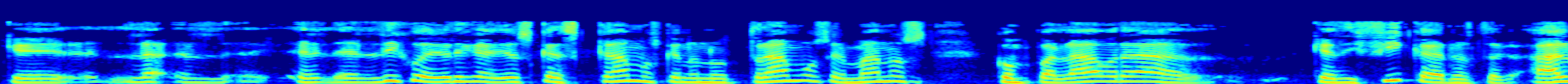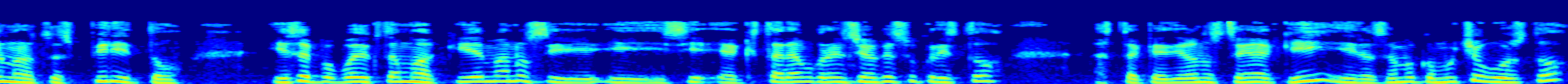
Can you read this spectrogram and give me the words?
que el, el, Hijo de Dios, de Dios crezcamos, que nos nutramos, hermanos, con palabra que edifica nuestra alma, nuestro espíritu, y ese propósito estamos aquí, hermanos, y, y, aquí estaremos con el Señor Jesucristo hasta que Dios nos tenga aquí y lo hacemos con mucho gusto.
